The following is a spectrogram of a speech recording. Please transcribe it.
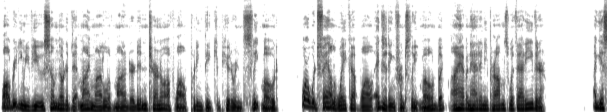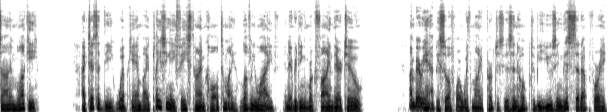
While reading reviews, some noted that my model of monitor didn't turn off while putting the computer in sleep mode, or would fail to wake up while exiting from sleep mode, but I haven't had any problems with that either. I guess I'm lucky. I tested the webcam by placing a FaceTime call to my lovely wife, and everything worked fine there too. I'm very happy so far with my purchases and hope to be using this setup for a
